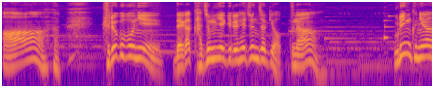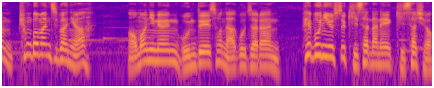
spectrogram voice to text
아, 그러고 보니 내가 가족 얘기를 해준 적이 없구나. 우린 그냥 평범한 집안이야. 어머니는 몬드에서 나고 자란 페보니우스 기사단의 기사셔.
